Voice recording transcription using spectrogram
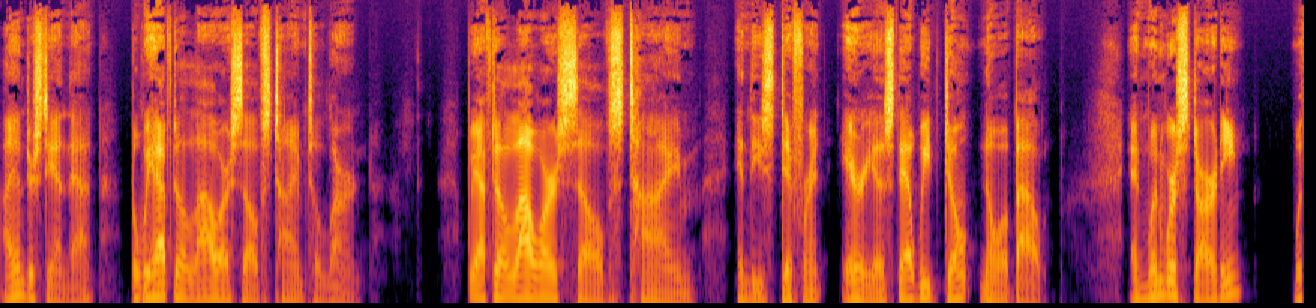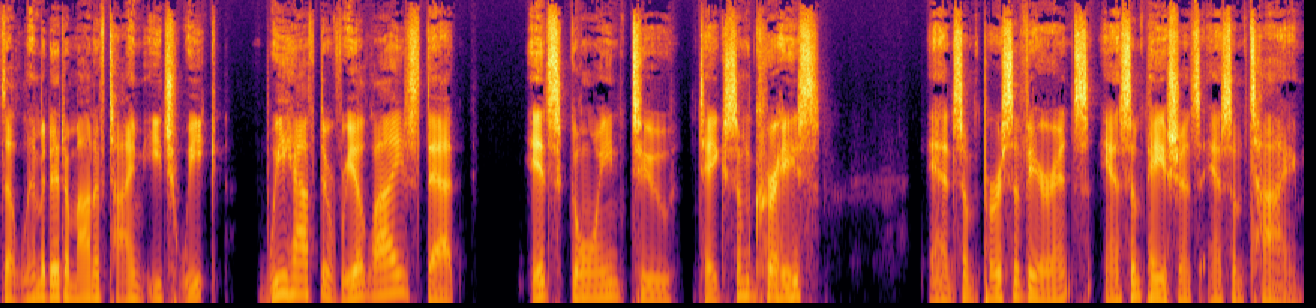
I understand that. But we have to allow ourselves time to learn. We have to allow ourselves time in these different areas that we don't know about. And when we're starting with a limited amount of time each week, we have to realize that it's going to take some grace and some perseverance and some patience and some time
